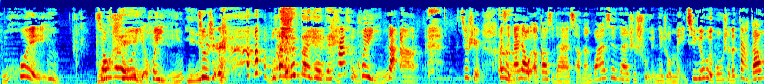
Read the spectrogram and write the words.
不会。教书也会赢，就是 不会，对对对，他很会赢的啊。就是，而且大家，我要告诉大家，小南瓜现在是属于那种每期约会公式的大纲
